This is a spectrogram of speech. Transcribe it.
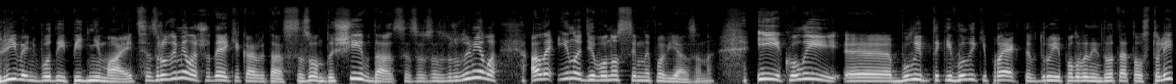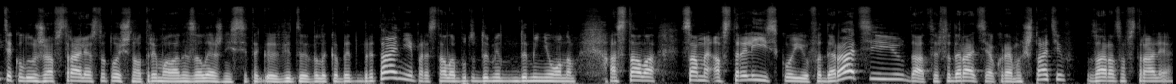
рівень води піднімається. Зрозуміло, що деякі кажуть, так, сезон дощів, да, це, це, це зрозуміло, але іноді воно з цим не пов'язано. І коли е, були б такі великі проекти в другій половині ХХ століття, коли вже Австралія остаточно отримала незалежність від Великобританії, перестала бути домі- домініоном, а стала саме Австралійською Федерацією, да, це Федерація окремих штатів, зараз Австралія.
